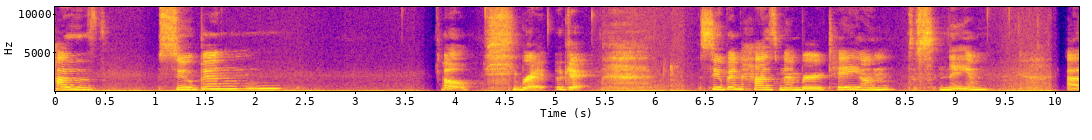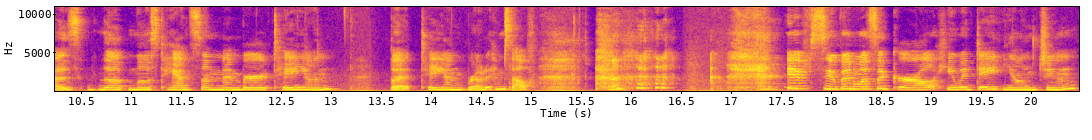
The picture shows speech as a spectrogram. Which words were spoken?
has Subin. Oh, right. Okay. Subin has member Taehyun's name as the most handsome member Taehyun, but Taehyun wrote it himself. if Subin was a girl, he would date Youngjun.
